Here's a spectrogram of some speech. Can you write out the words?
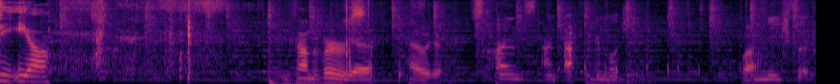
G E R. You found the verse? Yeah. Hell yeah. Science and African logic. Wow. Niche book.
